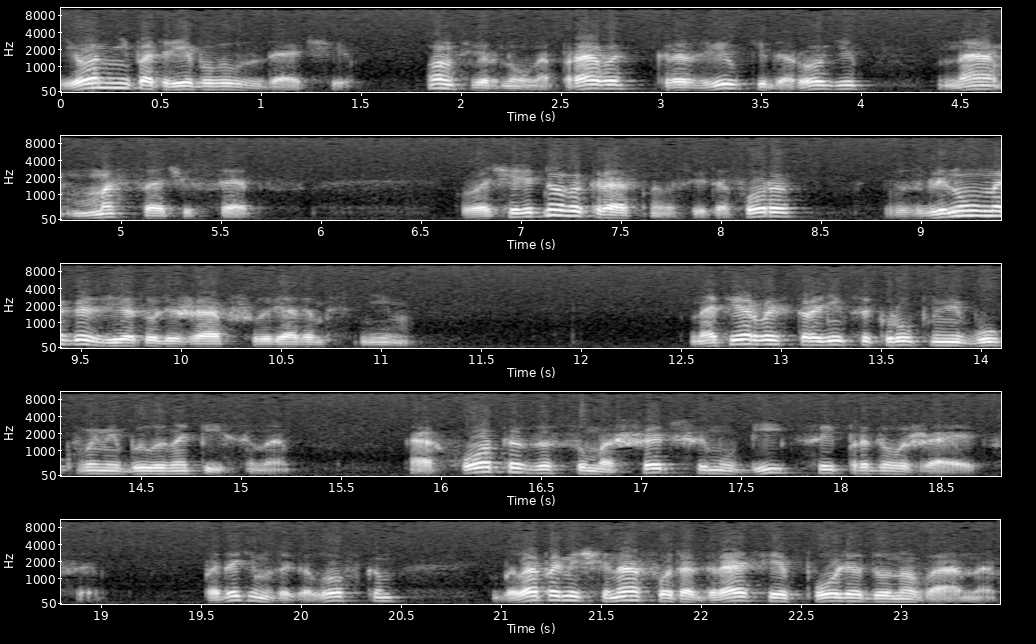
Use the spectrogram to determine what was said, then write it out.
и он не потребовал сдачи. Он свернул направо к развилке дороги на Массачусетс. У очередного красного светофора взглянул на газету, лежавшую рядом с ним. На первой странице крупными буквами было написано «Охота за сумасшедшим убийцей продолжается». Под этим заголовком была помещена фотография Поля Донована.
